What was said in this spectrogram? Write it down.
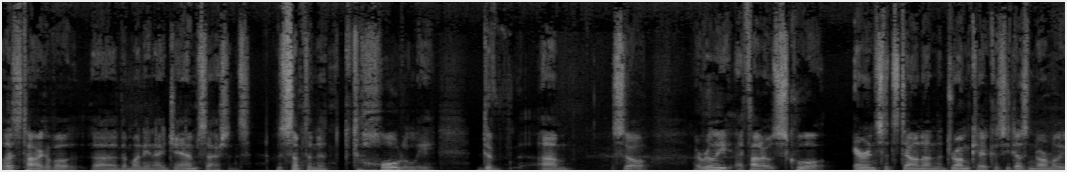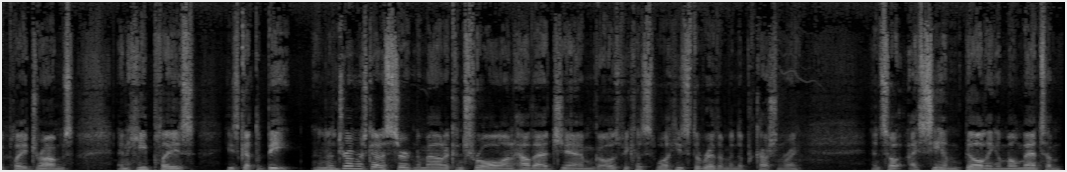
Let's talk about uh, the Monday Night Jam sessions. It's something that totally div- um, so I really I thought it was cool. Aaron sits down on the drum kit because he doesn't normally play drums, and he plays. He's got the beat, and the drummer's got a certain amount of control on how that jam goes because well he's the rhythm and the percussion, right? And so I see him building a momentum,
